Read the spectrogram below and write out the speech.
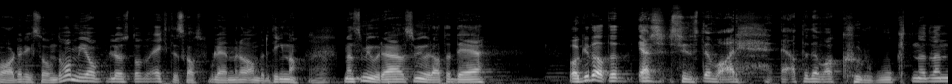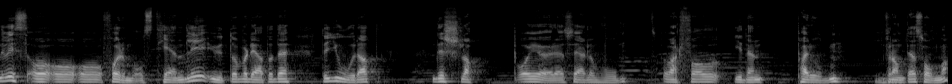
var det liksom Det var mye oppløst opp ekteskapsproblemer og andre ting, da. Men som gjorde, som gjorde at det var ikke det at det, jeg syns det var At det var klokt nødvendigvis og, og, og formålstjenlig, utover det at det, det gjorde at det slapp å gjøre så jævlig vondt, i hvert fall i den perioden, fram til jeg sovna.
